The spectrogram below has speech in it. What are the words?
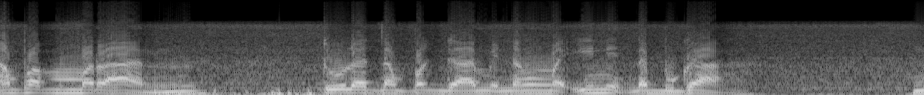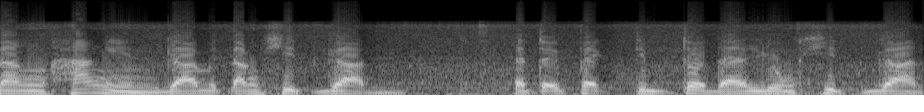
ang pamamaraan tulad ng paggamit ng mainit na buga ng hangin gamit ang heat gun. Ito effective to dahil yung heat gun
